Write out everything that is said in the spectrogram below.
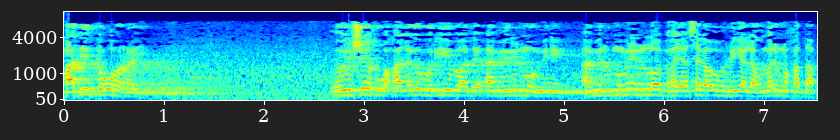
xadiidka u horreeya wuxuu sheekhu waxaa laga wariyey baa amiir اlmuminiin amiir اlmuminiin in loo bixiya isagaa u horreeya le cumar ibnu khadaab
